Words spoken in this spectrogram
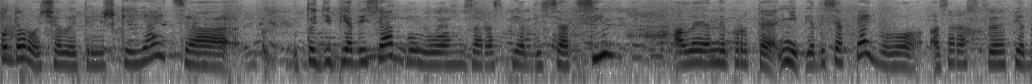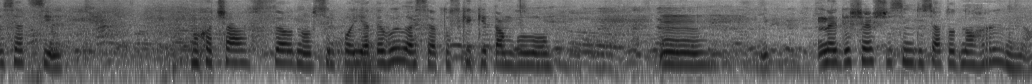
Подорожчали трішки яйця. Тоді 50 було, зараз 57, але не про те. Ні, 55 було, а зараз е, 57. Ну, хоча все одно в сільпо я дивилася, то скільки там було. Найдешевші 71 гривня.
